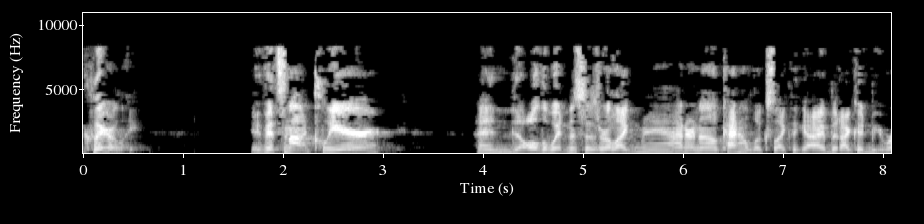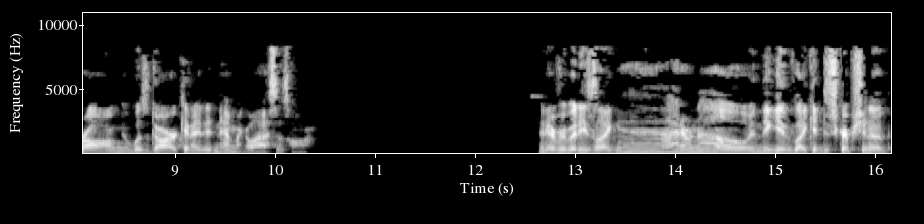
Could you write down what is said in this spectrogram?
clearly. If it's not clear and all the witnesses are like, man, I don't know, kind of looks like the guy, but I could be wrong. It was dark and I didn't have my glasses on. And everybody's like, eh, I don't know. And they give like a description of,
